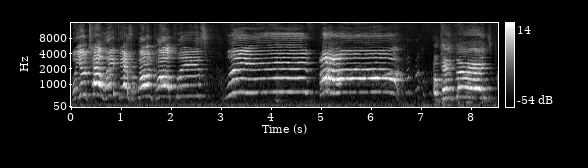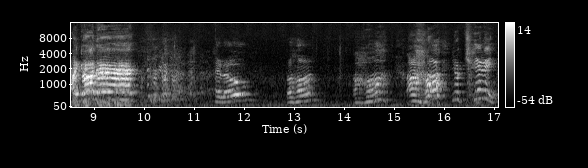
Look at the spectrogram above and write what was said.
will you tell Leaf he has a phone call, please? Leaf! Phone! Okay, thanks! I got it! Hello? Uh-huh. Uh-huh. Uh-huh. You're kidding.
